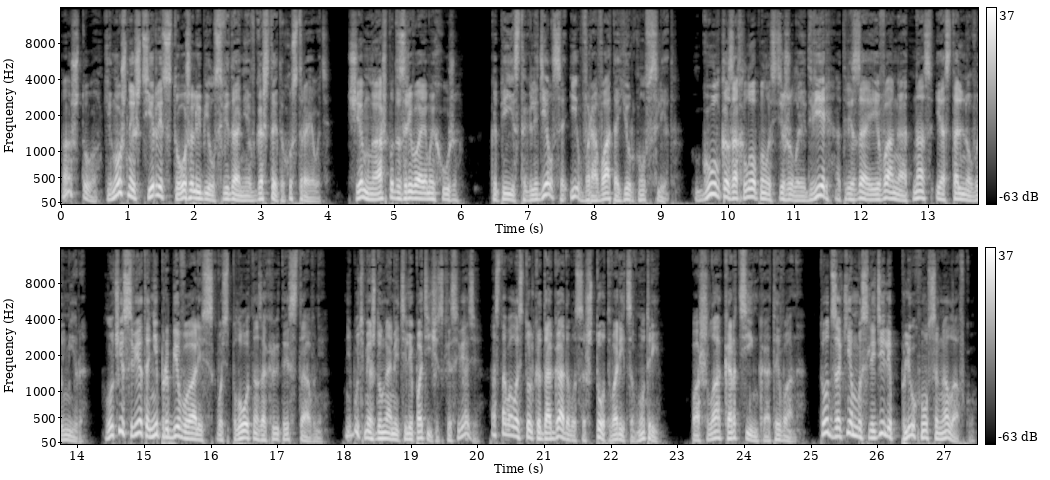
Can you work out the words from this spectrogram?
А что, киношный Штирлиц тоже любил свидания в гаштетах устраивать. Чем наш подозреваемый хуже? Копиист огляделся и воровато юркнул вслед. Гулко захлопнулась тяжелая дверь, отрезая Ивана от нас и остального мира. Лучи света не пробивались сквозь плотно закрытые ставни. Не будь между нами телепатической связи, оставалось только догадываться, что творится внутри. Пошла картинка от Ивана. Тот, за кем мы следили, плюхнулся на лавку.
